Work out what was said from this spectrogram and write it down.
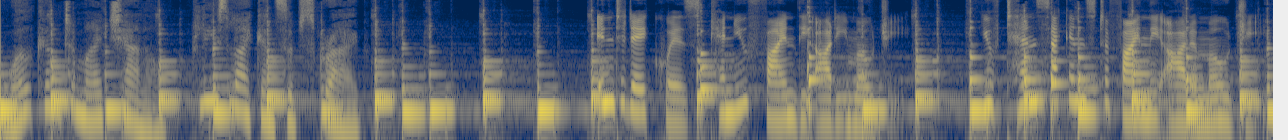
Welcome to my channel. Please like and subscribe. In today's quiz, can you find the odd emoji? You have 10 seconds to find the odd emoji.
